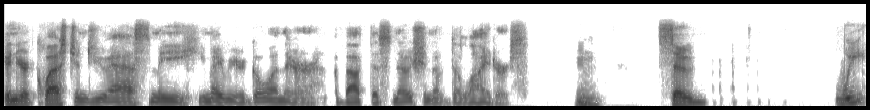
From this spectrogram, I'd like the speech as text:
in your questions you asked me you maybe you're going there about this notion of delighters. Hmm. so we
